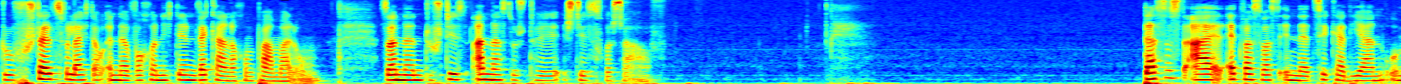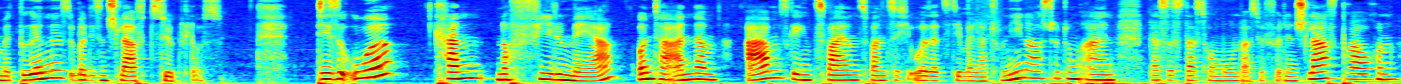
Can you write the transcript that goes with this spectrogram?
Du stellst vielleicht auch in der Woche nicht den Wecker noch ein paar Mal um, sondern du stehst anders, du stehst frischer auf. Das ist etwas, was in der zirkadianen Uhr mit drin ist, über diesen Schlafzyklus. Diese Uhr kann noch viel mehr, unter anderem Abends gegen 22 Uhr setzt die Melatoninausschüttung ein. Das ist das Hormon, was wir für den Schlaf brauchen.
